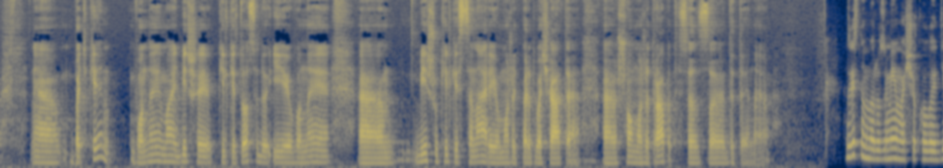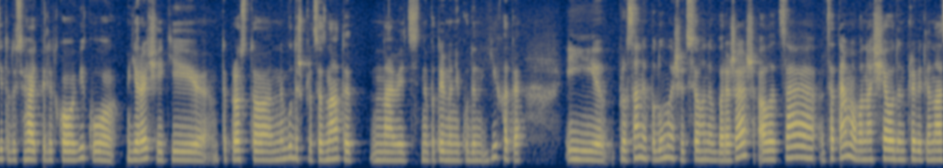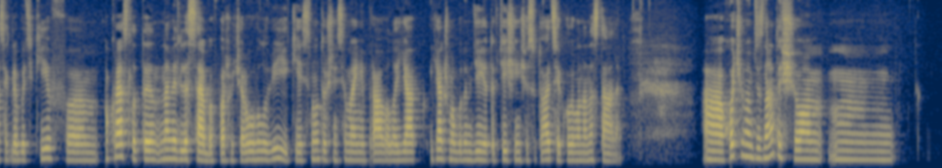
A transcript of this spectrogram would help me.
е, батьки вони мають більшу кількість досвіду і вони е, більшу кількість сценаріїв можуть передбачати, е, що може трапитися з дитиною. Звісно, ми розуміємо, що коли діти досягають підліткового віку, є речі, які ти просто не будеш про це знати, навіть не потрібно нікуди їхати. І про все не подумаєш, від всього не вбережеш. Але це, ця тема вона ще один привід для нас, як для батьків, ем, окреслити навіть для себе в першу чергу в голові якісь внутрішні сімейні правила, як як ж ми будемо діяти в тій чи іншій ситуації, коли вона настане. Хочу вам дізнати, що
